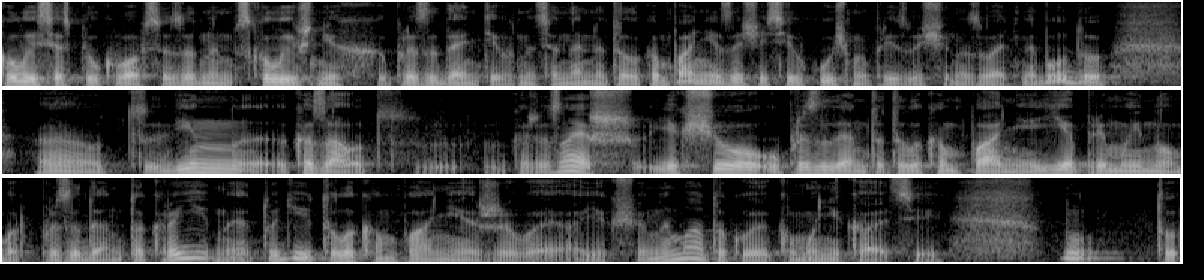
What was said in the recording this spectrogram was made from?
Колись я спілкувався з одним з колишніх президентів національної телекомпанії за часів Кучми, прізвище назвати не буду. Е, От він казав: от, каже: знаєш, якщо у президента телекомпанії є прямий номер президента країни, тоді телекомпанія живе. А якщо нема такої комунікації, ну то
